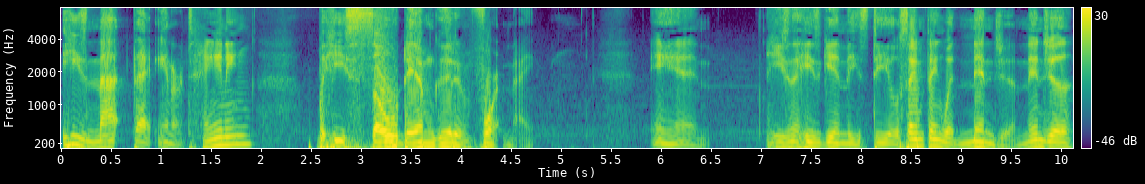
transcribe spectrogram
he's not that entertaining, but he's so damn good in Fortnite, and he's he's getting these deals. Same thing with Ninja. Ninja,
